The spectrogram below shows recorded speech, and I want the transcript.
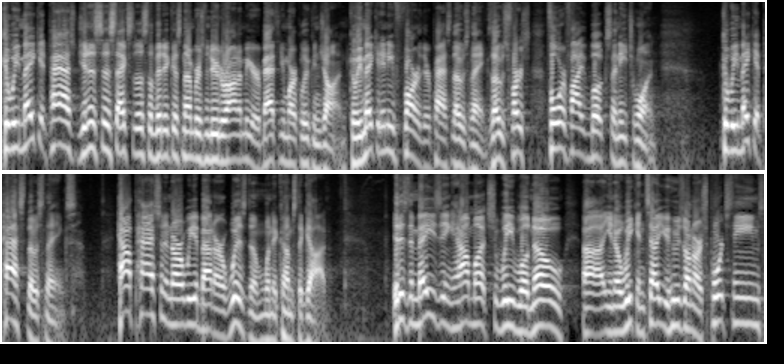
Could we make it past Genesis, Exodus, Leviticus, Numbers, and Deuteronomy, or Matthew, Mark, Luke, and John? Could we make it any farther past those things? Those first four or five books in each one. Could we make it past those things? How passionate are we about our wisdom when it comes to God? It is amazing how much we will know. Uh, you know, we can tell you who's on our sports teams.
